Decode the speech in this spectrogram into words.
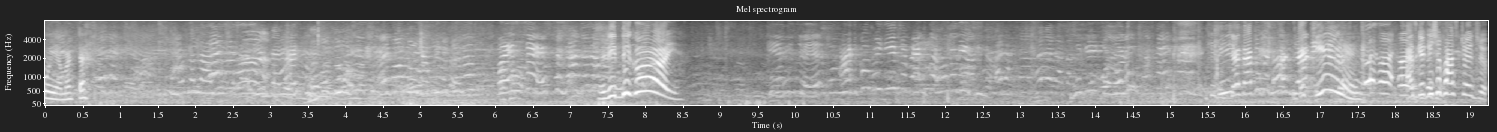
কই আমারটা? রিদ্ধি কই? কি? আজকে কিসে ফার্স্ট হয়েছো?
